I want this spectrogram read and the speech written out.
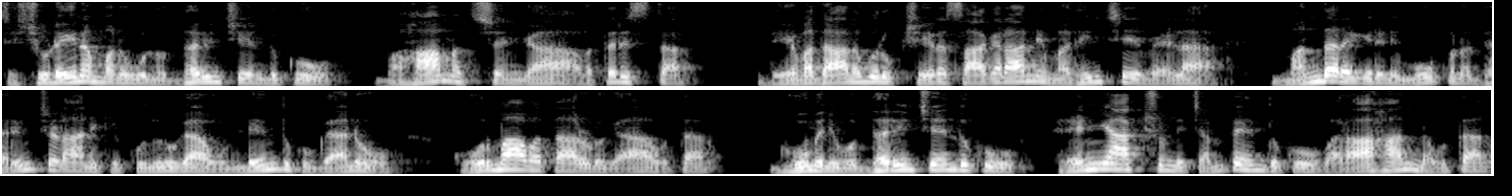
శిష్యుడైన మనువును ఉద్ధరించేందుకు మహామత్స్యంగా అవతరిస్తారు దేవదానవులు క్షీరసాగరాన్ని మధించే వేళ మందరగిరిని మూపున ధరించడానికి కుదురుగా ఉండేందుకు గాను కూర్మావతారుడుగా అవుతాను. భూమిని ఉద్ధరించేందుకు హిరణ్యాక్షుణ్ణి చంపేందుకు వరాహాన్ని అవుతాను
